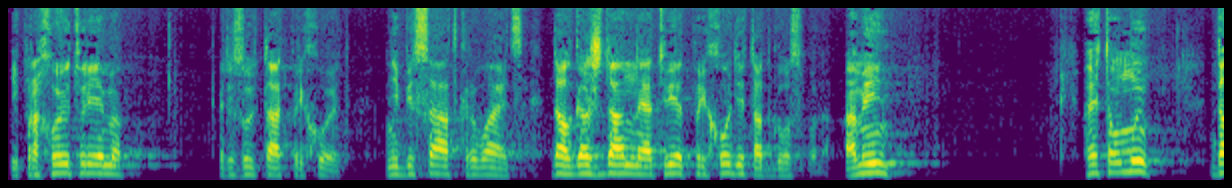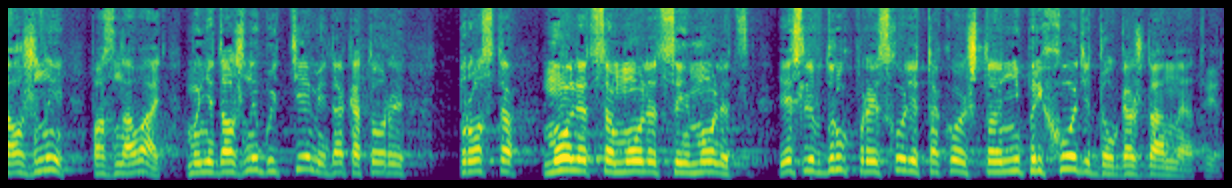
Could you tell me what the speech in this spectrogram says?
И проходит время, результат приходит. Небеса открываются, долгожданный ответ приходит от Господа. Аминь. Поэтому мы должны познавать. Мы не должны быть теми, да, которые просто молятся, молятся и молятся. Если вдруг происходит такое, что не приходит долгожданный ответ,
